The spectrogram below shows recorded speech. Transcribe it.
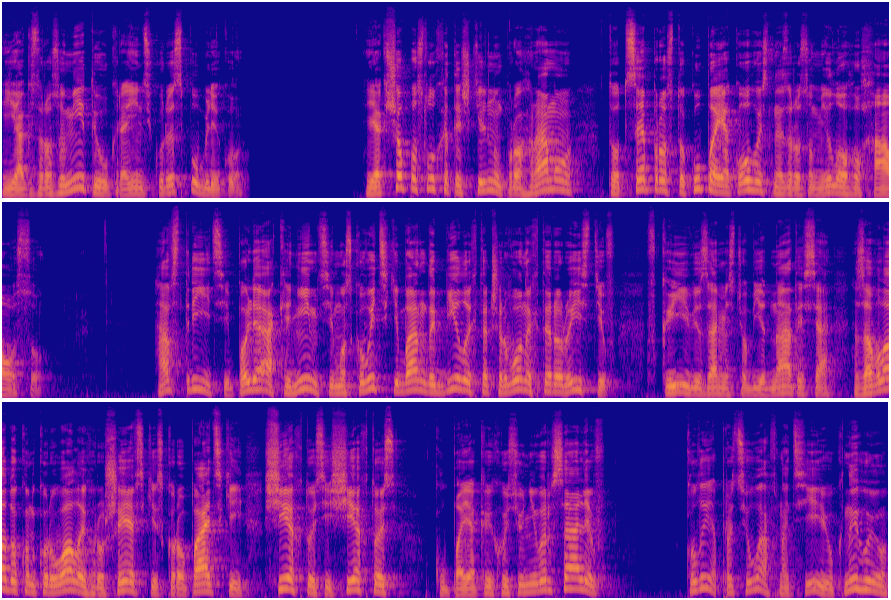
Як зрозуміти Українську Республіку? Якщо послухати шкільну програму, то це просто купа якогось незрозумілого хаосу. Австрійці, поляки, німці, московицькі банди білих та червоних терористів в Києві замість об'єднатися за владу конкурували Грушевський, Скоропадський, ще хтось і ще хтось, купа якихось універсалів. Коли я працював над цією книгою,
